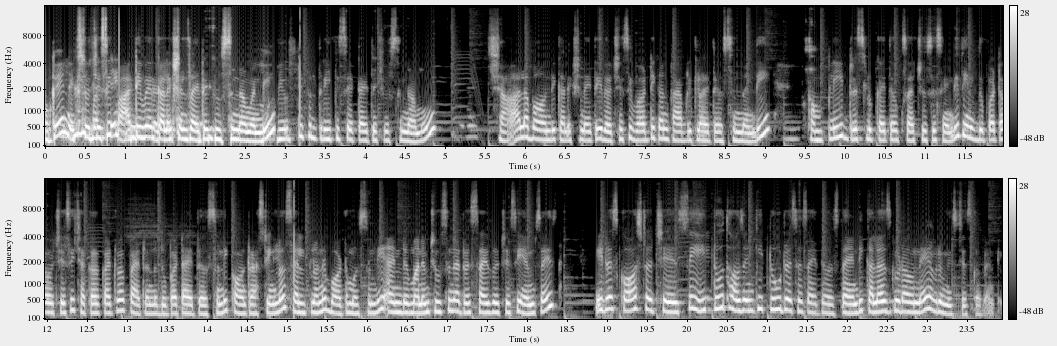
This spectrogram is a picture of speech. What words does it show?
ఓకే నెక్స్ట్ వచ్చేసి పార్టీ వేర్ కలెక్షన్స్ అయితే చూస్తున్నామండి. బ్యూటిఫుల్ త్రీ పీస్ సెట్ అయితే చూస్తున్నాము. చాలా బాగుంది కలెక్షన్ అయితే. ఇది వచ్చేసి వర్టికన్ ఫ్యాబ్రిక్లో అయితే వస్తుందండి. కంప్లీట్ డ్రెస్ లుక్ అయితే ఒకసారి చూసేసేయండి. దీనికి దుపట్టా వచ్చేసి చక్కగా కట్ వర్క్ ప్యాటర్న్లో దుపట్టా అయితే వస్తుంది. కాంట్రాస్టింగ్లో సెల్ఫ్లోనే బాటమ్ వస్తుంది. అండ్ మనం చూసిన డ్రెస్ సైజ్ వచ్చేసి ఎం సైజ్ ఈ డ్రెస్ కాస్ట్ వచ్చేసి టూ థౌజండ్కి టూ డ్రెస్సెస్ అయితే వస్తాయండి. కలర్స్ కూడా ఉన్నాయి. ఎవరు మిస్ చేసుకోకండి.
